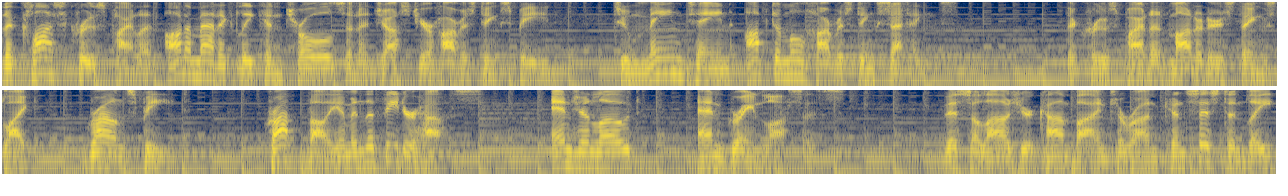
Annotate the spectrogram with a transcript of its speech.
The Claas Cruise Pilot automatically controls and adjusts your harvesting speed to maintain optimal harvesting settings. The Cruise Pilot monitors things like ground speed, crop volume in the feeder house, engine load, and grain losses. This allows your combine to run consistently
